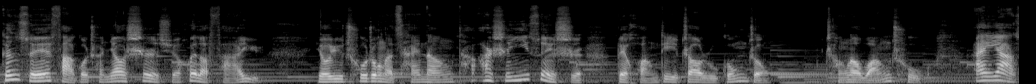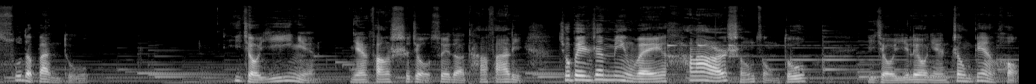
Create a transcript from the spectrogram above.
跟随法国传教士学会了法语，由于出众的才能，他二十一岁时被皇帝召入宫中，成了王储埃亚苏的伴读。一九一一年，年方十九岁的塔法里就被任命为哈拉尔省总督。一九一六年政变后，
